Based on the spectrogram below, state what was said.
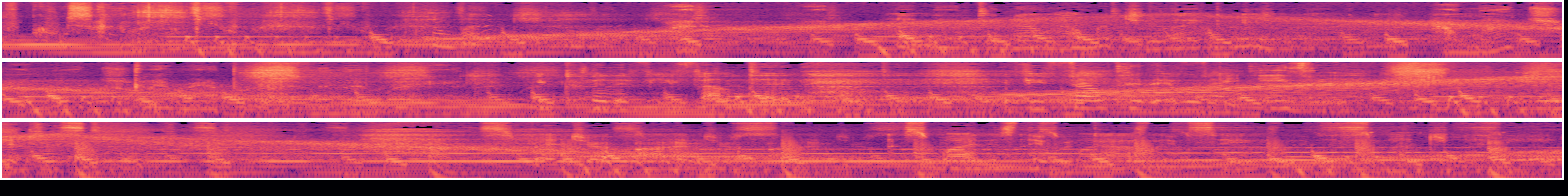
Of course I like you. How much? I, I need to know how much you like me. how much? How can I write a person in that way? You could if you felt it. If you felt it, it would be easy. You would just spread your arms as wide as they would go and say, this much, baby.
